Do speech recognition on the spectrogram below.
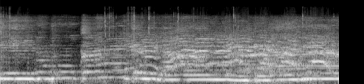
Sinubukan kanilang pulahin Sinubukan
